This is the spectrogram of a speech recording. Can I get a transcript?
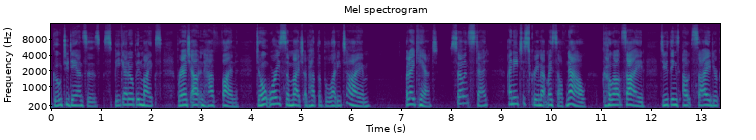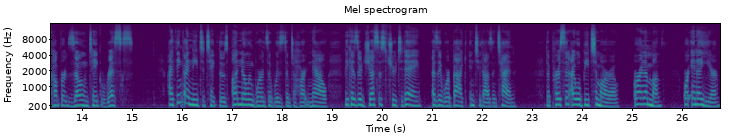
go to dances, speak at open mics, branch out and have fun. Don't worry so much about the bloody time. But I can't. So instead, I need to scream at myself now go outside, do things outside your comfort zone, take risks. I think I need to take those unknowing words of wisdom to heart now because they're just as true today as they were back in 2010. The person I will be tomorrow, or in a month, or in a year,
